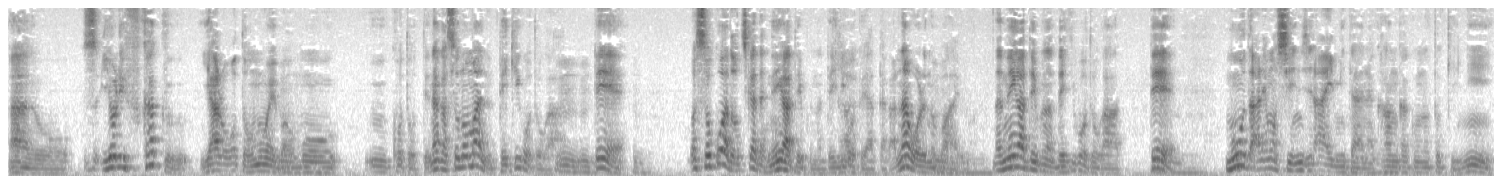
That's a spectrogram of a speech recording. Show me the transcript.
あのすより深くやろうと思えば思うことってなんかその前の出来事があって、まあ、そこはどっちかってネガティブな出来事やったからな、俺の場合は、ネガティブな出来事があって、もう誰も信じないみたいな感覚の時に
